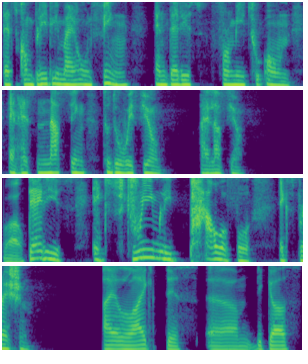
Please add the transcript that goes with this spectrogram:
That's completely my own thing. And that is for me to own and has nothing to do with you. I love you. Wow. That is extremely powerful expression. I like this um, because,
